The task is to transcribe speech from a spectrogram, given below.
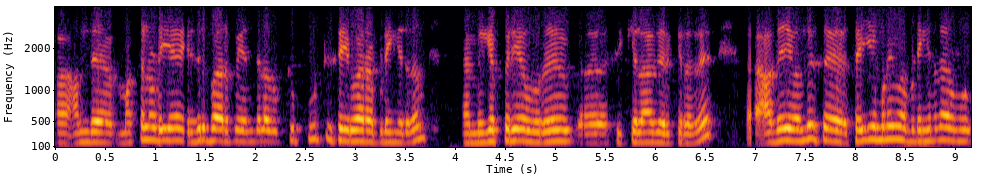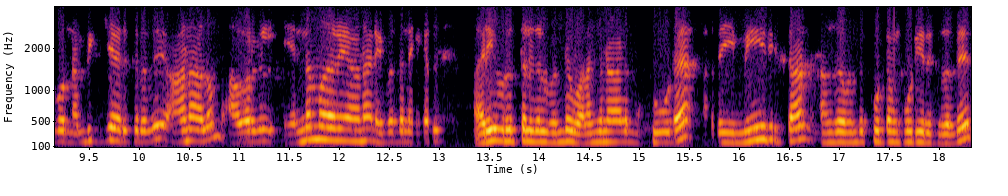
அந்த மக்களுடைய எதிர்பார்ப்பை எந்த அளவுக்கு பூர்த்தி செய்வார் அப்படிங்கிறதும் மிகப்பெரிய ஒரு சிக்கலாக இருக்கிறது. அதை வந்து செ- செய்ய முடியும் அப்படிங்கிறது அவங்களுக்கு ஒரு நம்பிக்கையா இருக்கிறது. ஆனாலும் அவர்கள் என்ன மாதிரியான நிபந்தனைகள் அறிவுறுத்தல்கள் வந்து வழங்கினாலும் கூட அதை மீறித்தான் அங்க வந்து கூட்டம் கூடியிருக்கிறது.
